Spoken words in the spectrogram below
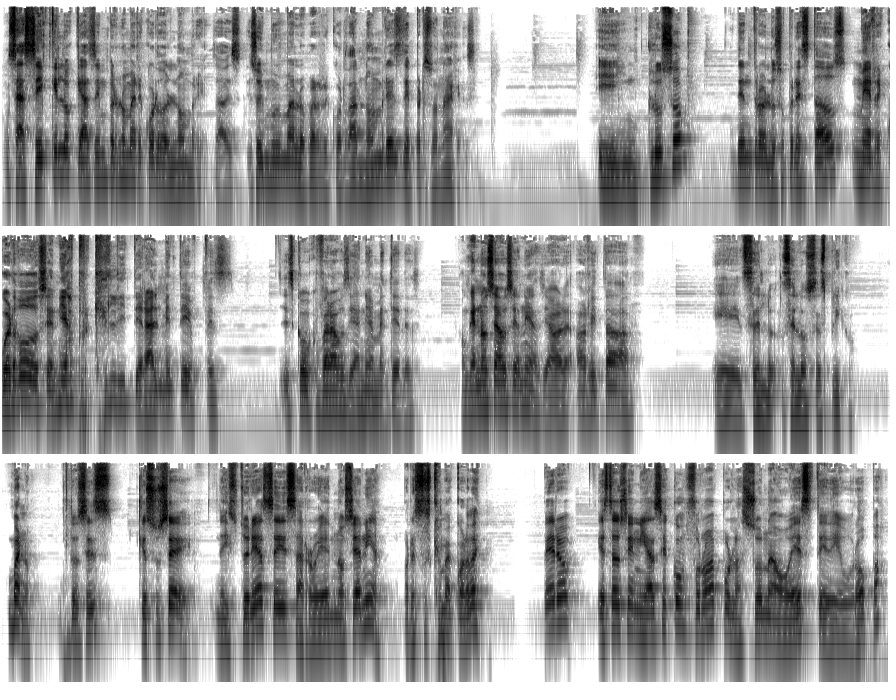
O sea, sé qué es lo que hacen, pero no me recuerdo el nombre, ¿sabes? Soy muy malo para recordar nombres de personajes. E incluso dentro de los superestados me recuerdo Oceanía porque es literalmente, pues, es como que fuera Oceanía, ¿me entiendes? Aunque no sea Oceanía, ya ahorita eh, se, se los explico. Bueno, entonces, ¿qué sucede? La historia se desarrolla en Oceanía, por eso es que me acordé. Pero esta Oceanía se conforma por la zona oeste de Europa,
